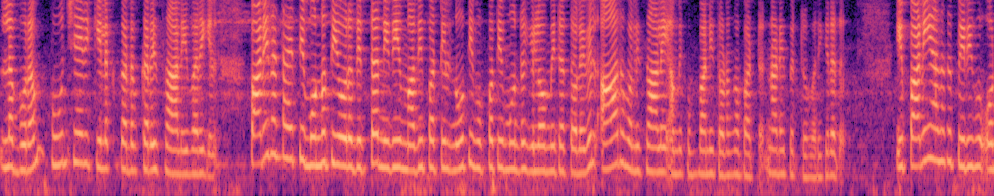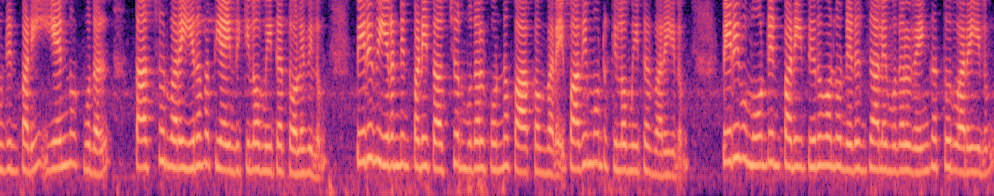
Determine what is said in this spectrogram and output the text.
மாமல்லபுரம் பூஞ்சேரி கிழக்கு கடற்கரை சாலை வரையில் பனிரெண்டாயிரத்தி முன்னூற்றி ஒரு திட்ட நிதி மதிப்பட்டில் நூற்றி முப்பத்தி மூன்று கிலோமீட்டர் தொலைவில் ஆறு வழி சாலை அமைக்கும் பணி தொடங்கப்பட்டு நடைபெற்று வருகிறது. இப்பணியானது பிரிவு ஒன்றின்படி எண்ணூர் முதல் தச்சூர் வரை இருபத்தி ஐந்து கிலோமீட்டர் தொலைவிலும் பிரிவு இரண்டின்படி தச்சூர் முதல் புன்னப்பாக்கம் வரை பதிமூன்று கிலோமீட்டர் வரையிலும் பிரிவு மூன்றின்படி திருவள்ளூர் நெடுஞ்சாலை முதல் வெங்கத்தூர் வரையிலும்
